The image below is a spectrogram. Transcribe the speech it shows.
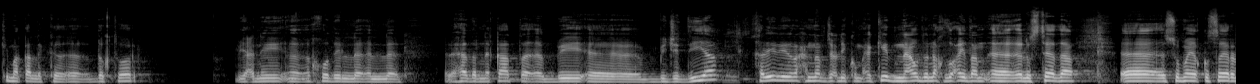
كما قال لك الدكتور يعني خذ هذا النقاط بجدية. خليني راح نرجع لكم أكيد. نعود ناخذ أيضا الأستاذة سمية قصير آه،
